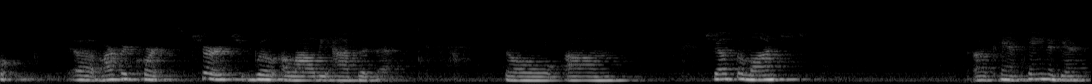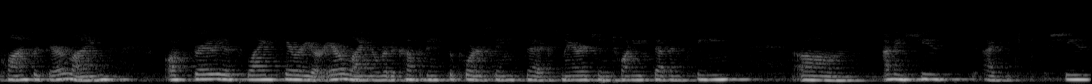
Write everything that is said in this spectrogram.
uh, Margaret Court's church will allow the opposite. So, um, she also launched a campaign against Qantas Airlines, Australia's flag carrier airline, over the company's support of same-sex marriage in 2017. Um, I mean, she's, I, she's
